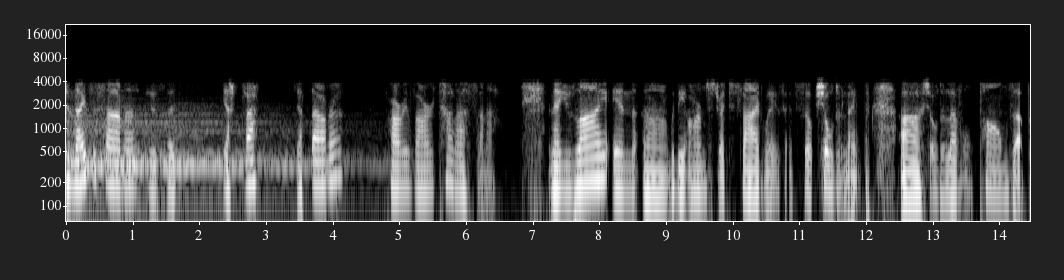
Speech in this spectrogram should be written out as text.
Tonight's asana is the Jathara Parivartanasana. Now you lie in uh, with the arms stretched sideways at so- shoulder length, uh, shoulder level, palms up.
